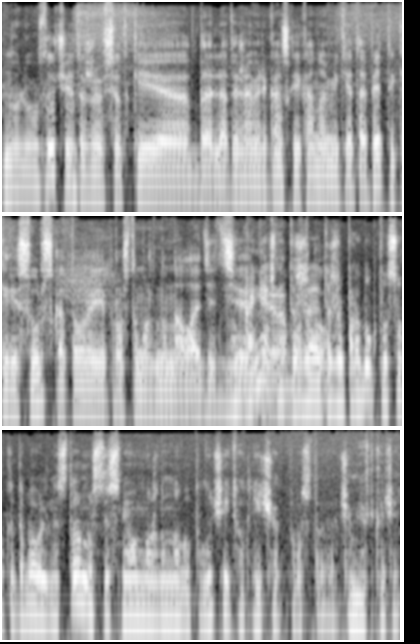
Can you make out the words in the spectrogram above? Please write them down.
Ну, в любом случае, это же все-таки для той же американской экономики, это опять-таки ресурс, который просто можно наладить Ну, конечно, это же, это же продукт высокой добавленной стоимости, с него можно много получить, в отличие от просто чем нефть качать.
